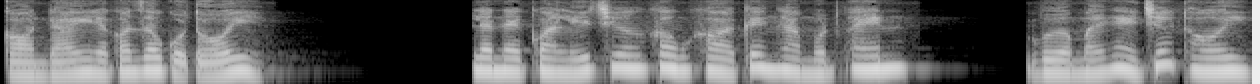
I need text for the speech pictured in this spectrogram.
Còn đây là con dâu của tôi. Lần này quản lý trương không khỏi kinh ngạc một phen. Vừa mấy ngày trước thôi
